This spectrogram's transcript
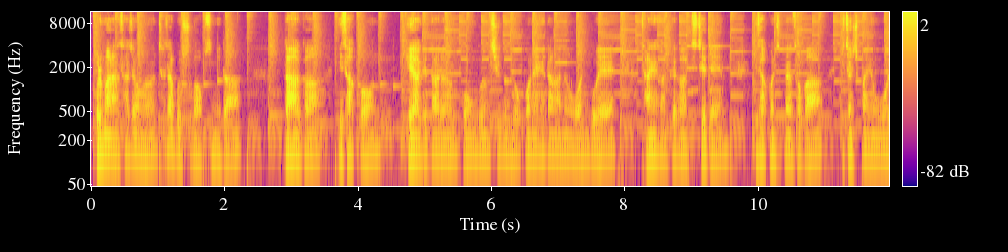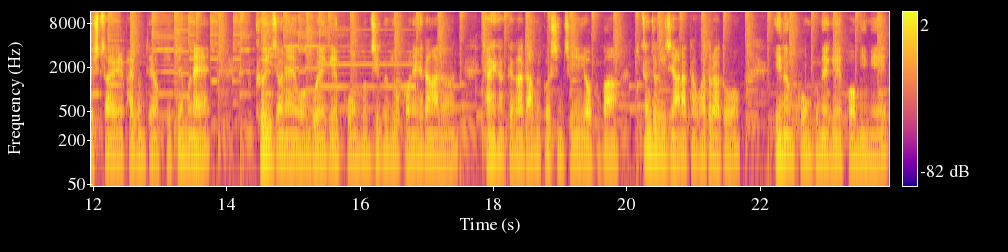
볼만한 사정은 찾아볼 수가 없습니다. 나아가 이 사건 계약에 따른 보험금 지급 요건에 해당하는 원고의 장애 상태가 기재된 이 사건 진단서가 2018년 5월 14일 발급되었기 때문에 그 이전에 원고에게 보험금 지급 요건에 해당하는 장애 상태가 남을 것인지 여부가 확정적이지 않았다고 하더라도 이는 보험금액의 범위 및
